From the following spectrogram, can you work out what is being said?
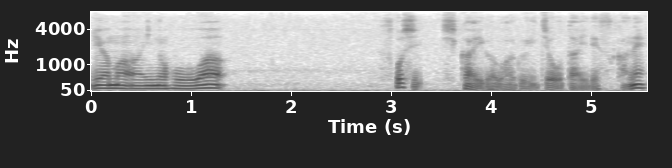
山あいの方は少し視界が悪い状態ですかね。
